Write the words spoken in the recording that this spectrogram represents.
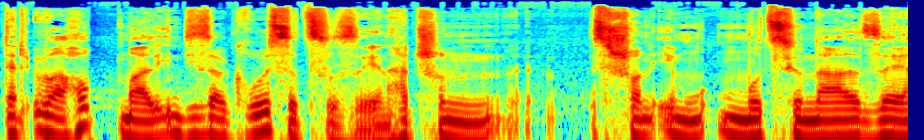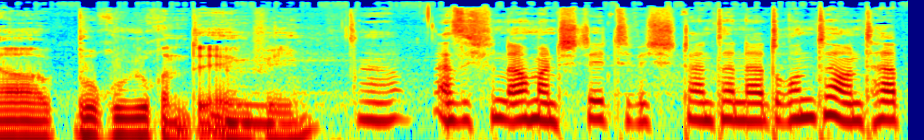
das überhaupt mal in dieser Größe zu sehen, hat schon, ist schon emotional sehr berührend irgendwie. Mhm. Ja, also ich finde auch, man steht, ich stand dann da drunter und habe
